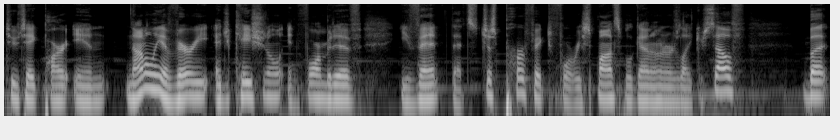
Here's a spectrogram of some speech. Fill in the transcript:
to take part in not only a very educational, informative event that's just perfect for responsible gun owners like yourself, but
